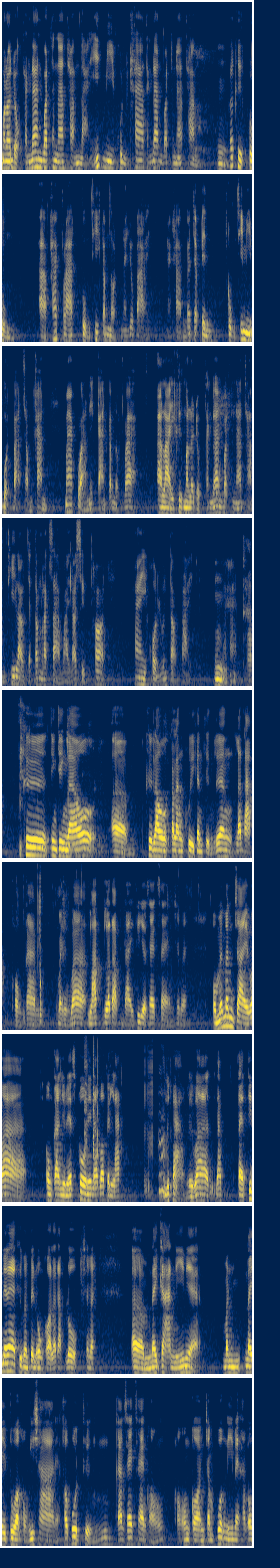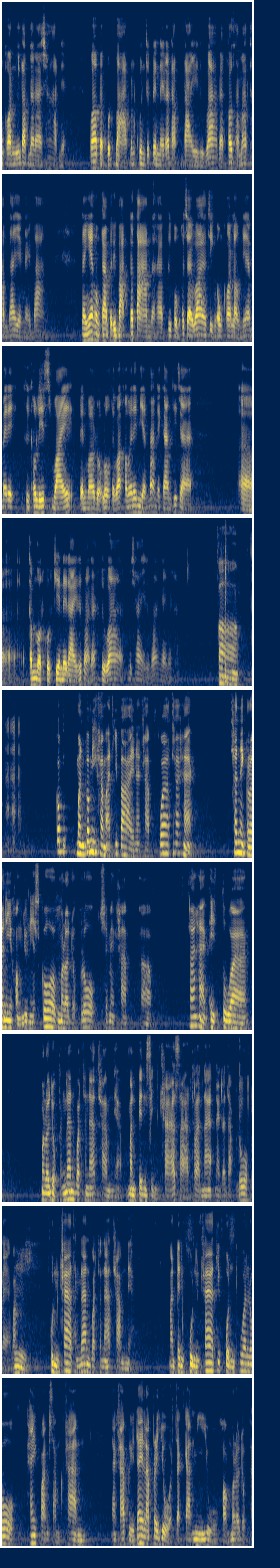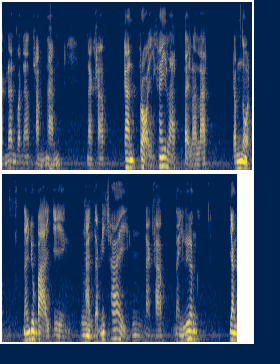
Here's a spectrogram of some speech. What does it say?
มรดกทางด้านวัฒนธรรมไหน มีคุณค่าทางด้านวัฒนธรรมอืมก็คือกลุ่มอ่าภาครัฐกลุ่มที่กำหนดนโยบายนะครับอืมก็จะเป็นกลุ่มที่มีบทบาทสำคัญมากกว่าในการกำหนดว่า อะไรคือมรดกทางด้านวัฒนธรรมที่เราจะต้องรักษาไว้และสืบทอดให้คนรุ่นต่อไปอืมนะฮะครับ คือจริงๆแล้วเอ่อคือเรากำลังคุยกันถึงเรื่องระดับของการ หมายถึงว่ารัฐระดับใดที่จะแทรกแซงใช่ไหมผมไม่มั่นใจว่าองค์การยูเนสโกนี่นับว่าเป็นรัฐหรือเปล่าหรือว่านับแต่ที่แน่ๆคือมันเป็นองค์กรระดับโลกใช่ไหมเอ่อในการนี้เนี่ย มันในตัวของวิชาเนี่ยเขาพูดถึงการแทรกแซงของขององค์กรจำพวกนี้ไหมครับ องค์กรระดับนานาชาติเนี่ยว่าแบบบทบาทมันควรจะเป็นในระดับใดหรือว่าแบบเขาสามารถทำได้ยังไงบ้าง ในแง่ของการปฏิบัติก็ตามนะครับ คือผมเข้าใจว่าจริงองค์กรเหล่านี้ไม่ได้คือเขาลิสต์ไว้เป็นมรดกโลก แต่ว่าเขาไม่ได้มีอำนาจในการที่จะเอ่อกำหนดกฎเกณฑ์ใดๆหรือเปล่านะหรือว่าไม่ใช่หรือว่าไงไหมครับก็ก็มันก็มีคำอธิบายนะครับ ว่าถ้าหาก ถ้าในกรณีของยูเนสโกมรดกโลกใช่ไหมครับเอ่อถ้าหากไอตัวมรดกทางด้านวัฒนธรรมเนี่ยมันเป็นสินค้าสาธารณะในระดับโลกแล้วว่าอืมคุณค่าทางด้านวัฒนธรรมเนี่ยมันเป็นคุณค่าที่คนทั่วโลกให้ความสำคัญนะครับ หรือได้รับประโยชน์จากการมีอยู่ของมรดกทางด้านวัฒนธรรมนั้นนะครับ การปล่อยให้รัฐแต่ละรัฐกำหนดนโยบายเองอืมอาจจะไม่ใช่อืมนะครับในเรื่อง ยัง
